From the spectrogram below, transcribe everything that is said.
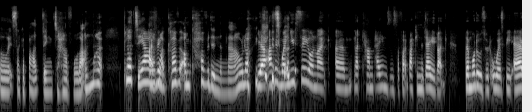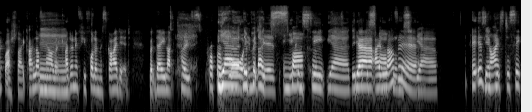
oh, it's like a bad thing to have all that. I'm like, bloody hell, I I'm like covered. I'm covered in them now. Like, yeah, I think when you see on like um like campaigns and stuff like back in the day, like the models would always be airbrushed. Like I love now, like Mm. I don't know if you follow Missguided, but they like post proper yeah, raw they images put like and sparkle. you can see yeah, they Yeah, I love it. Yeah, it is Yeah, nice to see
